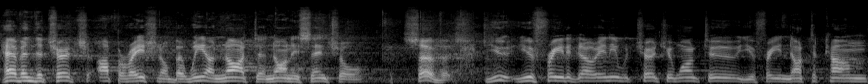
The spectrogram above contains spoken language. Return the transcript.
having the church operational, but we are not a non-essential service. You you're free to go any church you want to. You're free not to come.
